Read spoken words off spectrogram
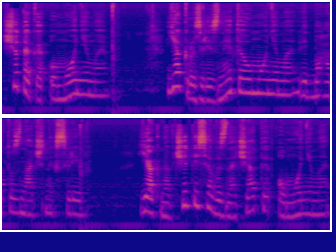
що таке омоніми, як розрізнити омоніми від багатозначних слів, як навчитися визначати омоніми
